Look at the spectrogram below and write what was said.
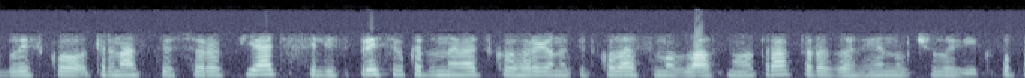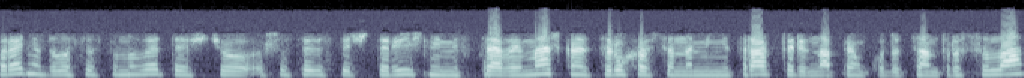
Близько 13.45 в селі Сприсівка Донецького району під колесами власного трактора загинув чоловік. Попередньо вдалося встановити, що 64-річний місцевий мешканець рухався на міні-тракторі в напрямку до центру села,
